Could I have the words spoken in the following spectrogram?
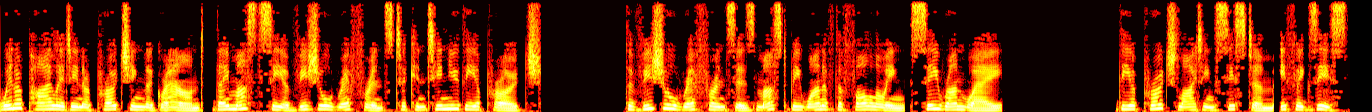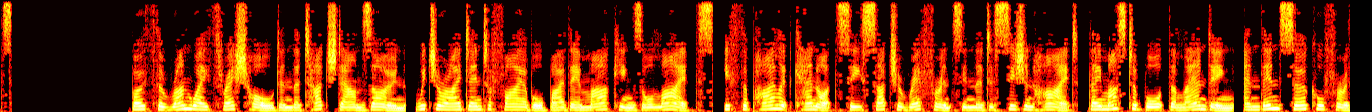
When a pilot in approaching the ground, they must see a visual reference to continue the approach. The visual references must be one of the following see runway. The approach lighting system if exists, both the runway threshold and the touchdown zone, which are identifiable by their markings or lights. If the pilot cannot see such a reference in the decision height, they must abort the landing, and then circle for a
